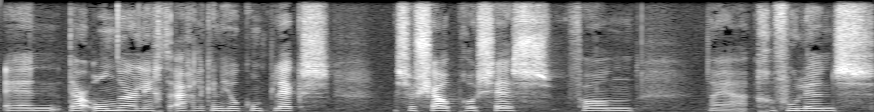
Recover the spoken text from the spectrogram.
En daaronder ligt eigenlijk een heel complex sociaal proces van nou ja, gevoelens,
